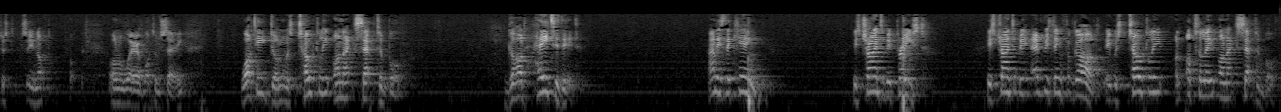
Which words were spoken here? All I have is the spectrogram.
just so you're not unaware of what I'm saying, what he'd done was totally unacceptable. God hated it. And he's the king. He's trying to be priest. He's trying to be everything for God. It was totally and utterly unacceptable.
